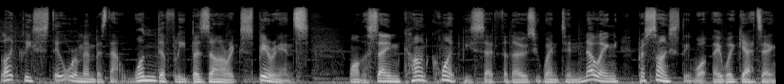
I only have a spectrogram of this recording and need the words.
likely still remembers that wonderfully bizarre experience while the same can't quite be said for those who went in knowing precisely what they were getting.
